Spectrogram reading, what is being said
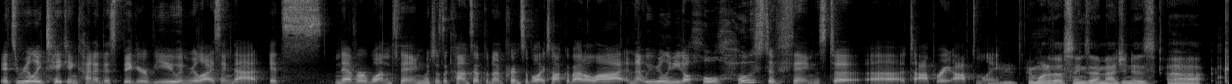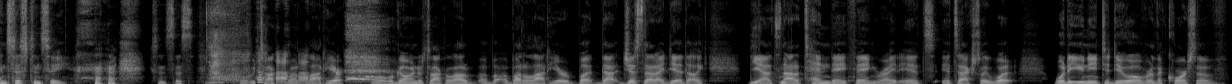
it's really taking kind of this bigger view and realizing that it's never one thing, which is a concept and a principle I talk about a lot, and that we really need a whole host of things to uh, to operate optimally. Mm-hmm. And one of those things I imagine is uh, consistency, since this what we talk about a lot here, or we're going to talk a lot about a lot here. But that just that idea that like, yeah, it's not a ten day thing, right? It's it's actually what what do you need to do over the course of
